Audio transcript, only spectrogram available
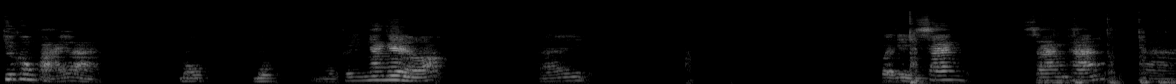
Chứ không phải là một một một cái ngang nghề nào đó đấy vậy thì sang sang tháng à,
